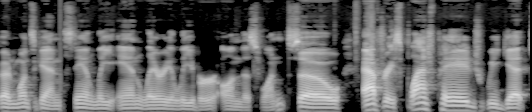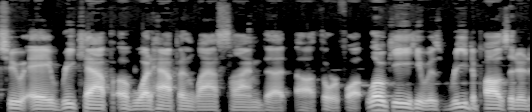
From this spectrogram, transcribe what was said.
and once again, Stan Lee and Larry Lieber on this one. So after a splash page, we get to a recap of what happened last time that uh, Thor fought Loki. He was redeposited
